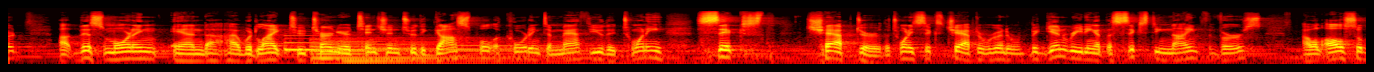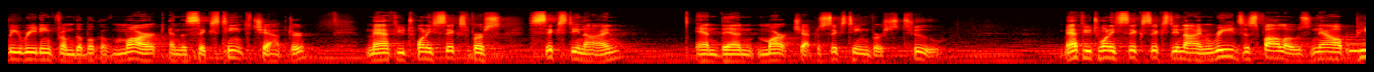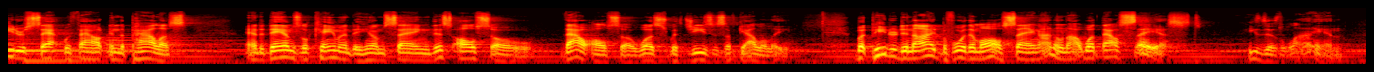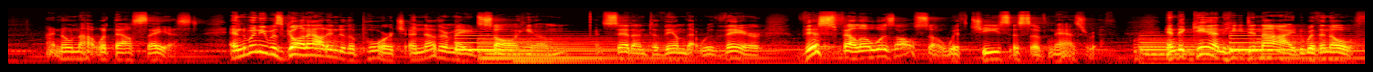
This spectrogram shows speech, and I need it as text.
Lord uh, this morning, and uh, I would like to turn your attention to the Gospel according to Matthew, the 26th chapter. The 26th chapter, we're going to begin reading at the 69th verse. I will also be reading from the book of Mark and the 16th chapter, Matthew 26, verse 69, and then Mark chapter 16, verse 2. Matthew 26, 69 reads as follows Now Peter sat without in the palace, and a damsel came unto him, saying, This also, thou also, wast with Jesus of Galilee. But Peter denied before them all, saying, I know not what thou sayest. He's just lying. I know not what thou sayest. And when he was gone out into the porch, another maid saw him and said unto them that were there, This fellow was also with Jesus of Nazareth. And again he denied with an oath,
